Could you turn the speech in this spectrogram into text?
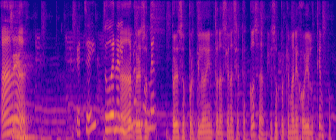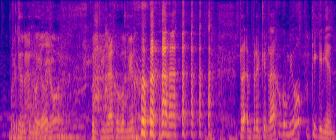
Ah, Sí. ¿cachai? Tú en ah algunos pero, eso, momentos... pero eso es porque le doy entonación a ciertas cosas. Eso es porque manejo bien los tiempos. Porque un trabajo peor. Porque trabajo con mi voz. Tra- pero es que trabajo con mi voz, ¿por qué querían?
